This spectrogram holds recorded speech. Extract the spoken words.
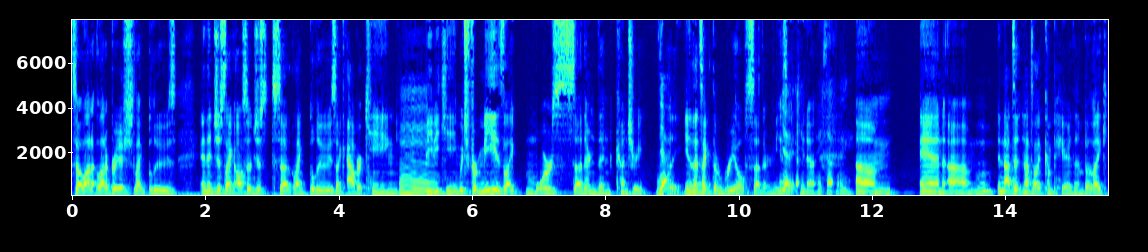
so a lot of a lot of British like blues, and then just like also just like blues like Albert King, Mm. BB King, which for me is like more southern than country. Yeah. Really, you know, that's like the real southern music. yeah, you know, exactly. um, and um, and not to not to like compare them, but like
